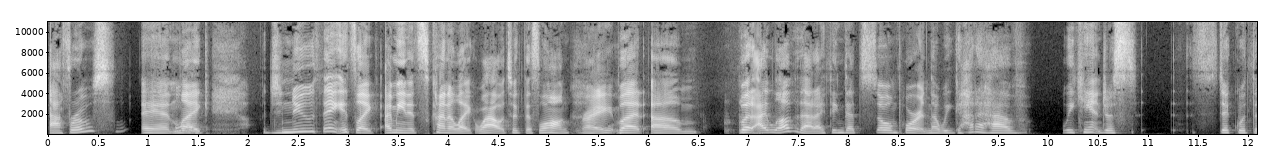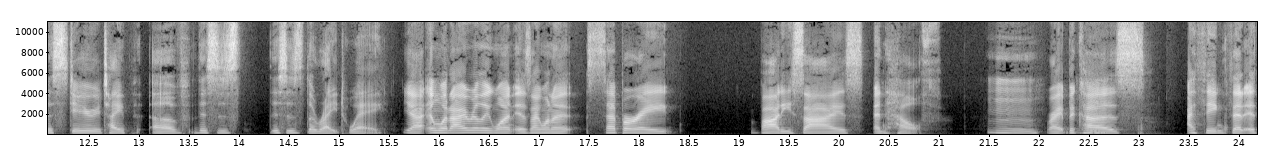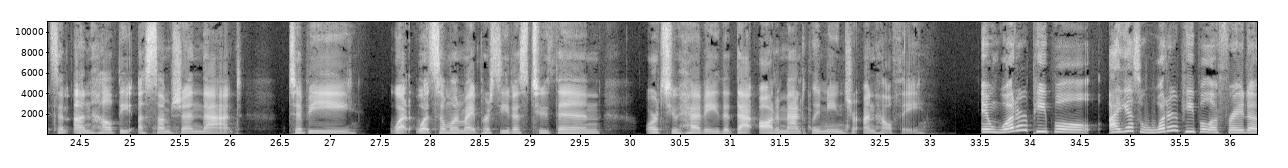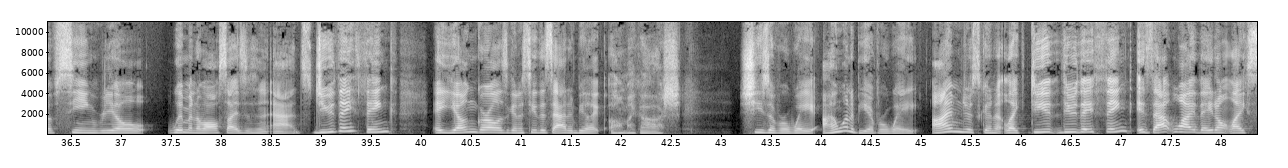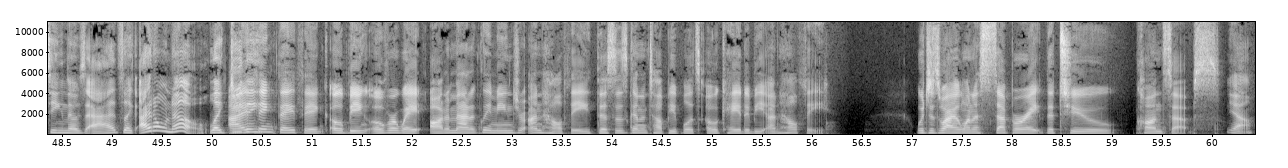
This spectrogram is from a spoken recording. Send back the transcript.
afros and like new thing. It's like I mean, it's kind of like wow, it took this long, Right. But um, but I love that. I think that's so important that we gotta have. We can't just stick with the stereotype of this is this is the right way. Yeah, and what I really want is I want to separate body size and health. Right? Because I think that it's an unhealthy assumption that to be what what someone might perceive as too thin or too heavy that that automatically means you're unhealthy. And what are people, I guess, what are people afraid of seeing real women of all sizes in ads? Do they think a young girl is going to see this ad and be like, oh my gosh, she's overweight. I want to be overweight. I'm just going to, like, do you, do they think, is that why they don't like seeing those ads? Like, I don't know. Like, do I they, think they think, oh, being overweight automatically means you're unhealthy. This is going to tell people it's okay to be unhealthy, which is why I want to separate the two concepts. yeah,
